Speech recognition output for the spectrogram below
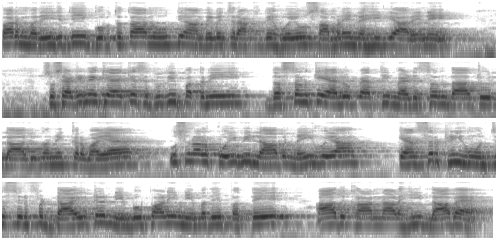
ਪਰ ਮਰੀਜ਼ ਦੀ ਗੁਪਤਤਾ ਨੂੰ ਧਿਆਨ ਦੇ ਵਿੱਚ ਰੱਖਦੇ ਹੋਏ ਉਹ ਸਾਹਮਣੇ ਨਹੀਂ ਲਿਆ ਰਹੇ ਨੇ। ਸੁਸਾਇਟੀ ਨੇ ਕਿਹਾ ਹੈ ਕਿ ਸਿੱਧੂ ਦੀ ਪਤਨੀ ਦੱਸਣ ਕਿ ਐਲੋਪੈਥੀ ਮੈਡੀਸਨ ਦਾ ਜੋ ਇਲਾਜ ਉਹਨਾਂ ਨੇ ਕਰਵਾਇਆ ਉਸ ਨਾਲ ਕੋਈ ਵੀ ਲਾਭ ਨਹੀਂ ਹੋਇਆ। ਕੈਂਸਰ ਫ੍ਰੀ ਹੋਣ 'ਚ ਸਿਰਫ ਡਾਈਟ, ਨਿੰਬੂ ਪਾਣੀ, ਨਿੰਮ ਦੇ ਪੱਤੇ ਆਦਿ ਖਾਣ ਨਾਲ ਹੀ ਲਾਭ ਹੈ।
